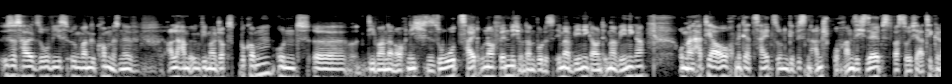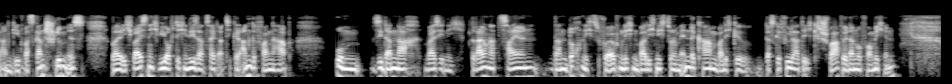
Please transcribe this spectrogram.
ist es halt so, wie es irgendwann gekommen ist. Ne? Alle haben irgendwie mal Jobs bekommen und äh, die waren dann auch nicht so zeitunaufwendig und dann wurde es immer weniger und immer weniger. Und man hat ja auch mit der Zeit so einen gewissen Anspruch an sich selbst, was solche Artikel angeht, was ganz schlimm ist, weil ich weiß nicht, wie oft ich in dieser Zeit Artikel angefangen habe um sie dann nach, weiß ich nicht, 300 Zeilen dann doch nicht zu veröffentlichen, weil ich nicht zu einem Ende kam, weil ich ge das Gefühl hatte, ich schwafel da nur vor mich hin.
